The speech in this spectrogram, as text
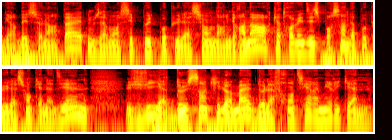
garder cela en tête. Nous avons assez peu de population dans le Grand Nord. 90% de la population canadienne vit à 200 km de la frontière américaine.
